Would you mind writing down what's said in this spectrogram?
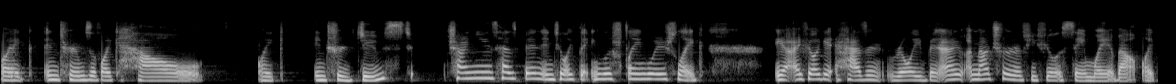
like in terms of like how like introduced chinese has been into like the english language like yeah, I feel like it hasn't really been. I, I'm not sure if you feel the same way about like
